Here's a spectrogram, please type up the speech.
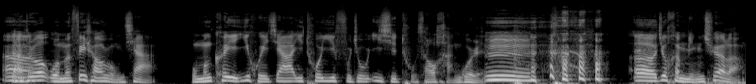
然后她说：“我们非常融洽，我们可以一回家一脱衣服就一起吐槽韩国人。”嗯 呃，就很明确了，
